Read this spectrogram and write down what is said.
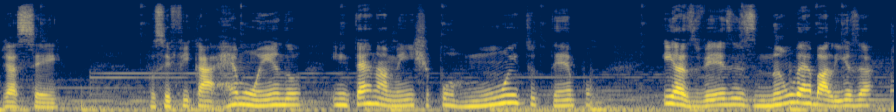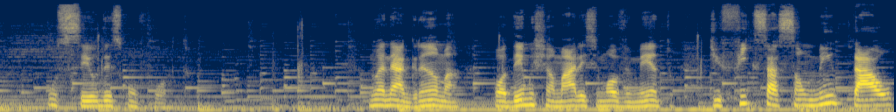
Já sei, você fica remoendo internamente por muito tempo e às vezes não verbaliza o seu desconforto. No Enneagrama, podemos chamar esse movimento de fixação mental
